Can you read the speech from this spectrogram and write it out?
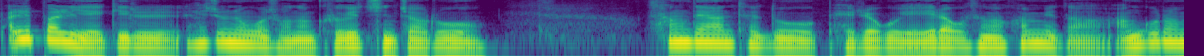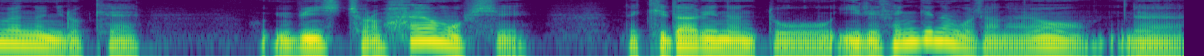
빨리빨리 얘기를 해주는 거 저는 그게 진짜로 상대한테도 배려고 예의라고 생각합니다. 안 그러면은 이렇게 유빈 씨처럼 하염없이 네, 기다리는 또 일이 생기는 거잖아요. 네.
